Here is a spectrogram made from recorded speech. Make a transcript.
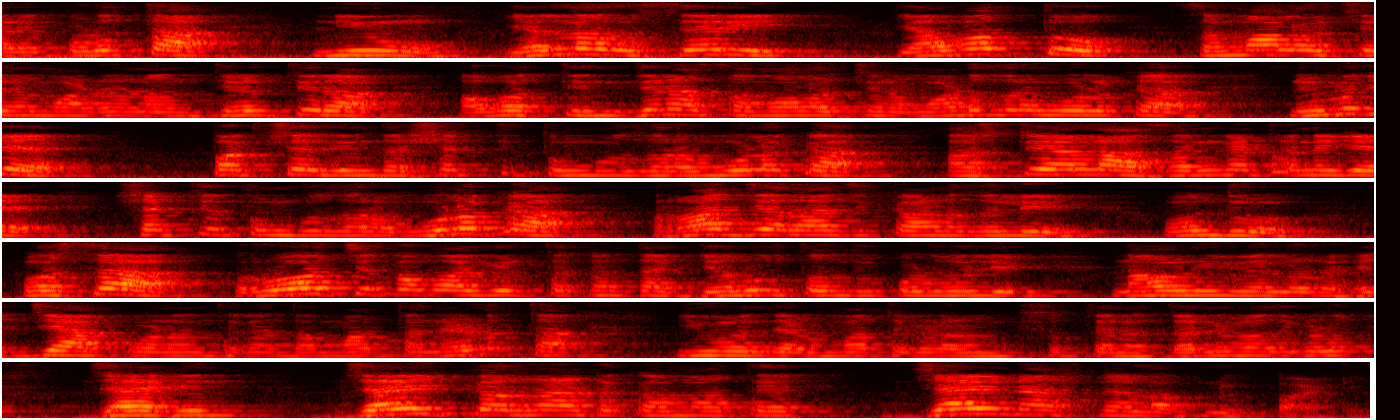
ಕರೆ ಕೊಡುತ್ತಾ, ನೀವು ಎಲ್ಲರೂ ಸೇರಿ ಯಾವತ್ತು ಸಮಾಲೋಚನೆ ಮಾಡೋಣ ಅಂತ ಹೇಳ್ತೀರಾ? ಅವತ್ತಿನ ದಿನ ಸಮಾಲೋಚನೆ ಮಾಡೋದ್ರ ಮೂಲಕ ನಿಮಗೆ ಪಕ್ಷದಿಂದ ಶಕ್ತಿ ತುಂಬುವುದರ ಮೂಲಕ, ಅಷ್ಟೇ ಅಲ್ಲ, ಸಂಘಟನೆಗೆ ಶಕ್ತಿ ತುಂಬುವುದರ ಮೂಲಕ ರಾಜ್ಯ ರಾಜಕಾರಣದಲ್ಲಿ ಒಂದು ಹೊಸ ರೋಚಕವಾಗಿರ್ತಕ್ಕಂಥ ಗೆಲುವು ತಂದು ಕೊಡುವಲ್ಲಿ ನಾವು ನೀವೆಲ್ಲರೂ ಹೆಜ್ಜೆ ಹಾಕೋಣ ಅಂತಕ್ಕಂಥ ಮಾತನ್ನು ಹೇಳುತ್ತಾ, ಈ ಒಂದೆರಡು ಮಾತುಗಳನ್ನು ಮುಗಿಸುತ್ತೇನೆ. ಧನ್ಯವಾದಗಳು. ಜೈ ಹಿಂದ್, ಜೈ ಕರ್ನಾಟಕ ಮಾತೆ, ಜೈ ನ್ಯಾಷನಲ್ ಅಪ್ನಿ ಪಾರ್ಟಿ.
